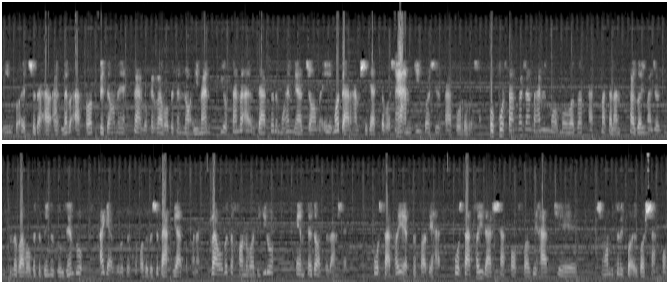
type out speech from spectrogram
این باعث شده اغلب افراد به دام در واقع روابط ناایمن بیفتن و درصد مهمی از جامعه ما در هم شکسته باشه غمگین باشه سرخورده باشه. خب فرصتهاش هم به همین موازات هست. مثلا فضای مجازی می‌تونه روابط بین زوجین رو اگر درست استفاده بشه تقویت بکنه. روابط خانوادگی رو امتداد ببخشه. فرصت های اقتصادی هست. فرصت هایی در شفاف سازی هست که شما می‌تونید با شفاف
